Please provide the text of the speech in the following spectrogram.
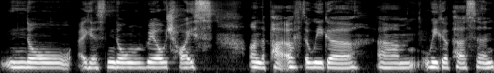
no, I guess, no real choice on the part of the Uyghur, um, Uyghur person.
